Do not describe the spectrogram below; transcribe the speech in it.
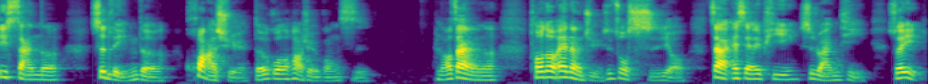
第三呢是林德化学，德国的化学公司。然后再来呢，Total Energy 是做石油，再 SAP 是软体，所以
